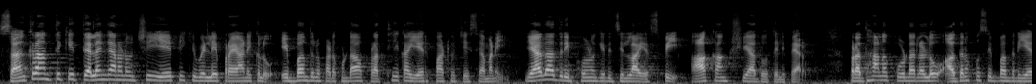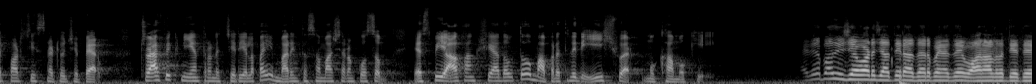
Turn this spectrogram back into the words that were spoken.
సంక్రాంతికి తెలంగాణ నుంచి ఏపీకి వెళ్ళే ప్రయాణికులు ఇబ్బందులు పడకుండా ప్రత్యేక ఏర్పాట్లు చేశామని యాదాద్రి భువనగిరి జిల్లా ఎస్పీ ఆకాంక్ష యాదవ్ తెలిపారు. ప్రధాన కూడలలో అదనపు సిబ్బందిని ఏర్పాటు చేసినట్లు చెప్పారు. ట్రాఫిక్ నియంత్రణ చర్యలపై మరింత సమాచారం కోసం ఎస్పీ ఆకాంక్ష యాదవ్తో మా ప్రతినిధి ఈశ్వర్ ముఖాముఖి. హైదరాబాద్ విజయవాడ జాతీయ రహదారిపైన అయితే వాహనాల రద్దీ అయితే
